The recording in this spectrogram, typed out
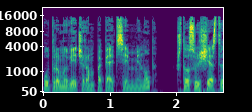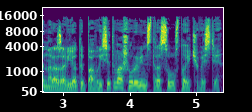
утром и вечером по 5-7 минут, что существенно разовьет и повысит ваш уровень стрессоустойчивости.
